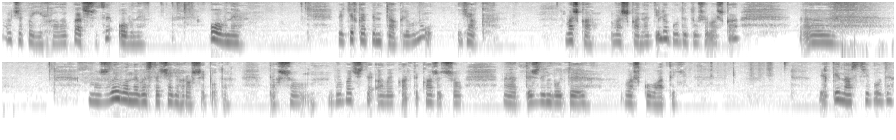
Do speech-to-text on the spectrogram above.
Отже, поїхали. Перше, це овни. Овни. П'ятірка пентаклів. Ну, як? Важка. Важка неділя буде дуже важка. Е, можливо, не вистачать грошей буде. Так що, вибачте, але карти кажуть, що е, тиждень буде важкуватий. Який настрій буде?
